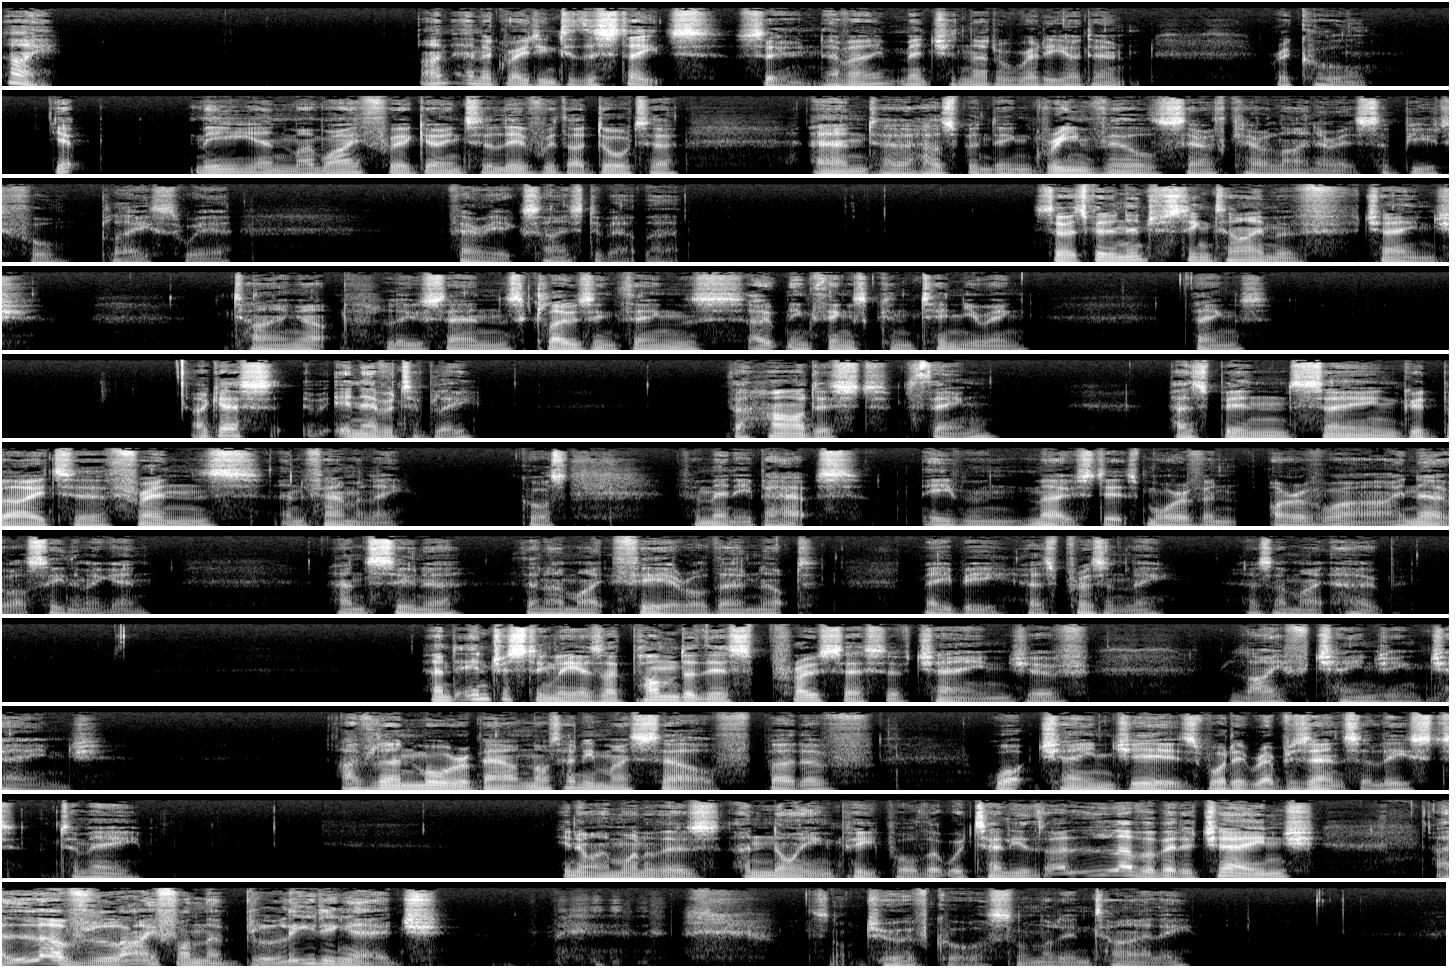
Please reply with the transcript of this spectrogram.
Hi. I'm emigrating to the States soon. Have I mentioned that already? I don't recall. Yep, me and my wife, we're going to live with our daughter and her husband in Greenville, South Carolina. It's a beautiful place. We're very excited about that. So it's been an interesting time of change, tying up loose ends, closing things, opening things, continuing things. I guess inevitably, the hardest thing has been saying goodbye to friends and family. Of course, for many, perhaps even most, it's more of an au revoir. I know I'll see them again, and sooner than I might fear, although not maybe as presently as I might hope. And interestingly, as I ponder this process of change, of life changing change, I've learned more about not only myself, but of what change is, what it represents, at least to me. You know, I'm one of those annoying people that would tell you that I love a bit of change. I love life on the bleeding edge. it's not true, of course, or not entirely.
